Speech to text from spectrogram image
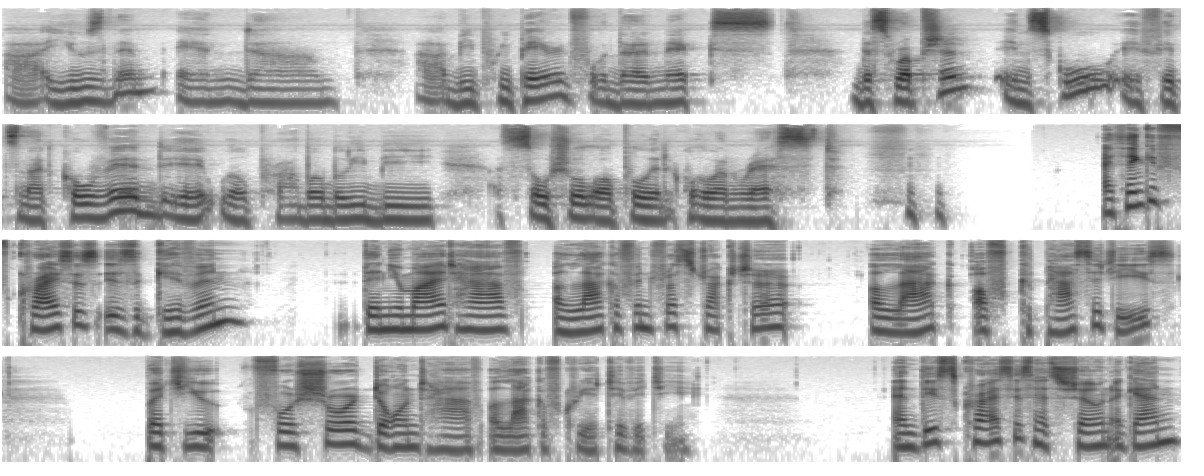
uh, use them and um, uh, be prepared for the next disruption in school. If it's not COVID, it will probably be social or political unrest. I think if crisis is a given, then you might have a lack of infrastructure, a lack of capacities but you for sure don't have a lack of creativity. And this crisis has shown again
